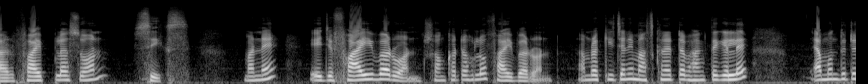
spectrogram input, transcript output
আর ফাইভ প্লাস ওয়ান সিক্স মানে এই যে ফাইভ আর ওয়ান সংখ্যাটা হলো ফাইভ আর ওয়ান আমরা কী জানি মাঝখানেরটা ভাঙতে গেলে এমন দুটো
